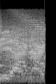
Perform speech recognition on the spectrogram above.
Louisiana.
